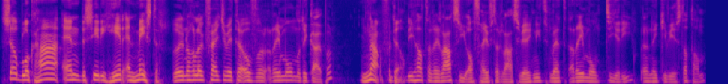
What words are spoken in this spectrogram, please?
Celblok H en de serie Heer en Meester. Wil je nog een leuk feitje weten over Raymonde de Kuiper? Nou, vertel. Die had een relatie, of heeft een relatie, weet ik niet, met Raymond Thierry. En dan denk je, wie is dat dan?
